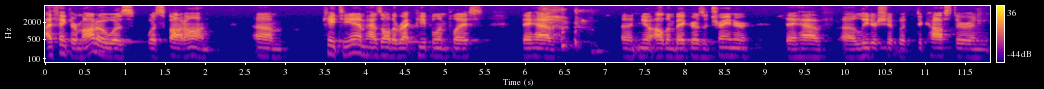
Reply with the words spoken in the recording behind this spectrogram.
I think their motto was was spot on. Um, KTM has all the right people in place. They have, uh, you know, Aldon Baker as a trainer. They have uh, leadership with DeCoster and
